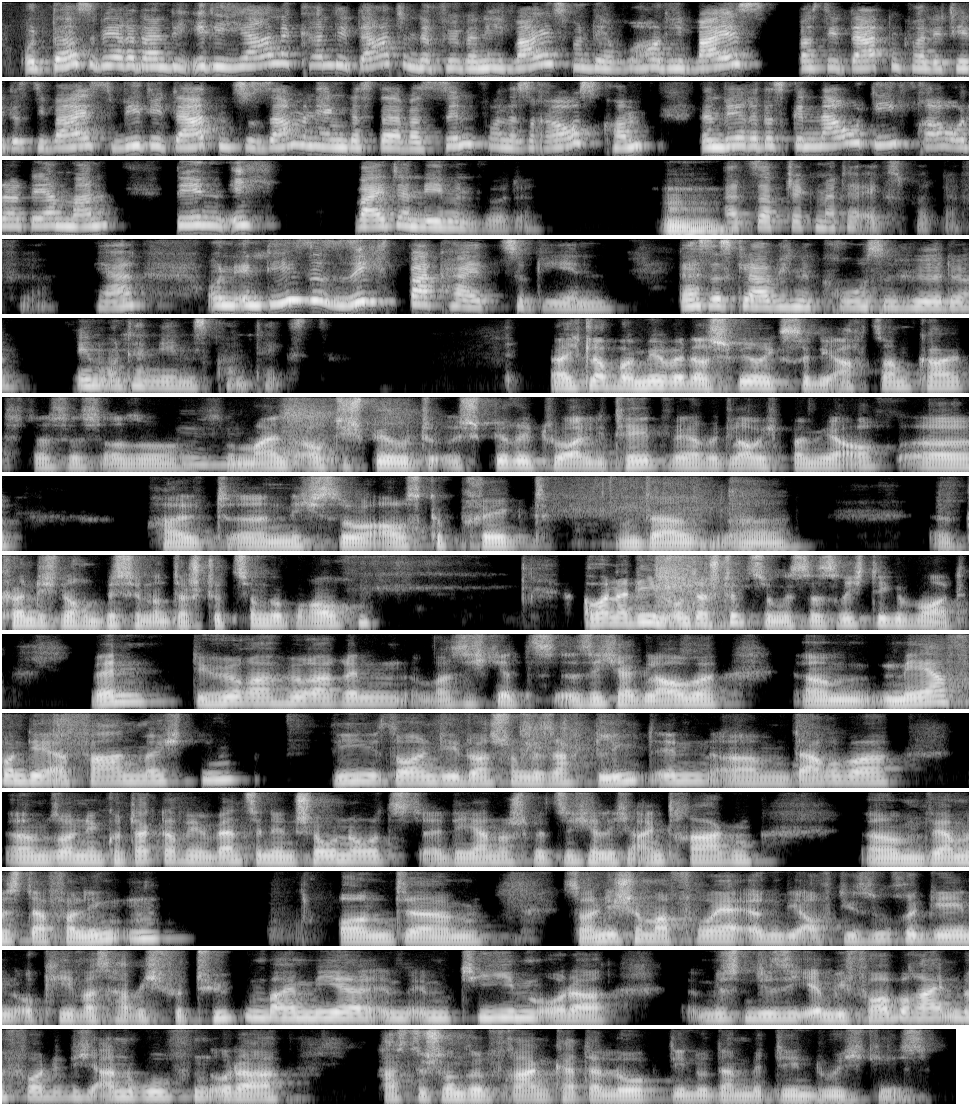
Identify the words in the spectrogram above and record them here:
Und das wäre dann die ideale Kandidatin dafür, wenn ich weiß von der, wow, die weiß, was die Datenqualität ist, die weiß, wie die Daten zusammenhängen, dass da was Sinnvolles rauskommt, dann wäre das genau die Frau oder der Mann, den ich weiternehmen würde. Mhm. Als Subject Matter Expert dafür. Ja. Und in diese Sichtbarkeit zu gehen, das ist, glaube ich, eine große Hürde im Unternehmenskontext. Ja, ich glaube, bei mir wäre das Schwierigste die Achtsamkeit. Das ist also mhm. so meins. Auch die Spiritualität wäre, glaube ich, bei mir auch äh, halt äh, nicht so ausgeprägt und da äh, könnte ich noch ein bisschen Unterstützung gebrauchen. Aber Nadine, Unterstützung ist das richtige Wort. Wenn die Hörer, Hörerinnen, was ich jetzt sicher glaube, ähm, mehr von dir erfahren möchten, Wie sollen die, du hast schon gesagt, LinkedIn, ähm, darüber ähm, sollen den Kontakt aufnehmen. Werden es in den Show Notes, äh, der Janosch wird sicherlich eintragen. Ähm, werden es da verlinken. Und ähm, sollen die schon mal vorher irgendwie auf die Suche gehen, okay, was habe ich für Typen bei mir im, im Team? Oder müssen die sich irgendwie vorbereiten, bevor die dich anrufen? Oder hast du schon so einen Fragenkatalog, den du dann mit denen durchgehst?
